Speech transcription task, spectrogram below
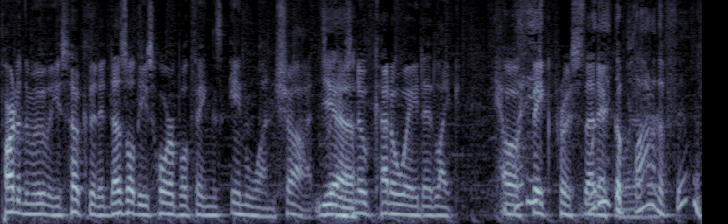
part of the movie's hook that it does all these horrible things in one shot. So Yeah. there's no cutaway to like oh, a What is- fake prosthetic. What is the or plot of the film?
